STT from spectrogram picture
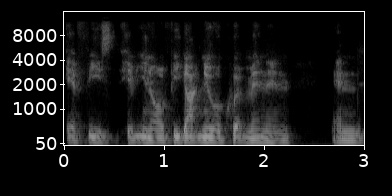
if he's if you know if he got new equipment and and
